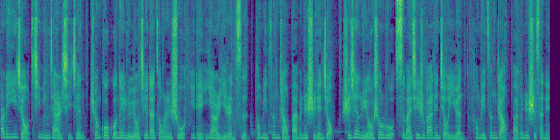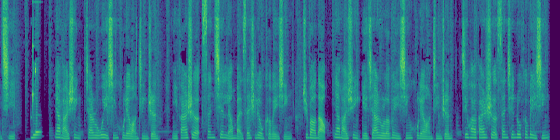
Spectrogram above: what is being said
二零一九清明假日期间，全国国内旅游接待总人数一点一二亿人次，同比增长百分之十点九，实现旅游收入四百七十八点九亿元，同比增长百分之十三点七。亚马逊加入卫星互联网竞争，拟发射三千两百三十六颗卫星。据报道，亚马逊也加入了卫星互联网竞争，计划发射三千多颗卫星，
